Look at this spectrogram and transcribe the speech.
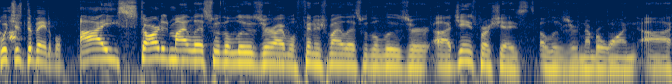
which is debatable. I started my list with a loser. I will finish my list with a loser. Uh, James Proche's a loser, number one. Uh,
